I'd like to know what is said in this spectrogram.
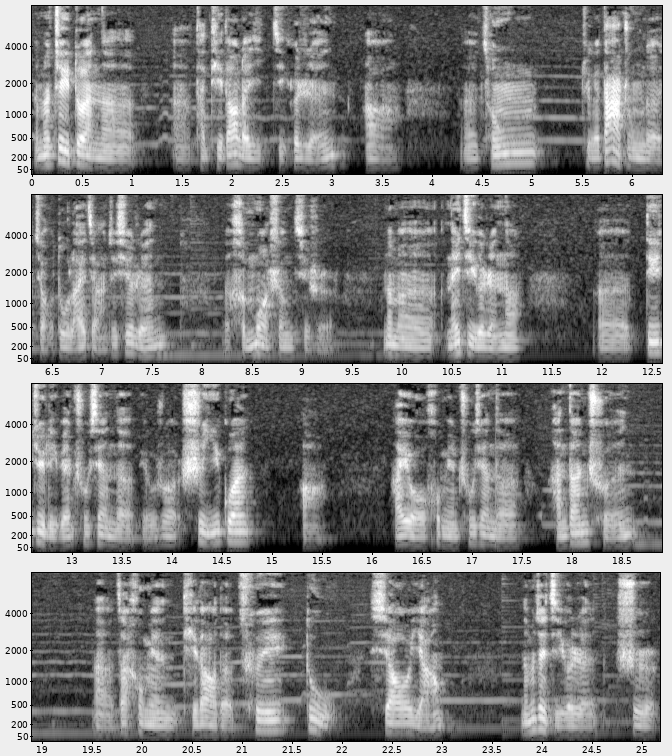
那么这段呢，呃，他提到了几个人啊。呃，从这个大众的角度来讲，这些人很陌生。其实，那么哪几个人呢？呃，第一句里边出现的，比如说释夷观啊，还有后面出现的邯郸淳，呃，在后面提到的崔杜、萧阳，那么这几个人是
